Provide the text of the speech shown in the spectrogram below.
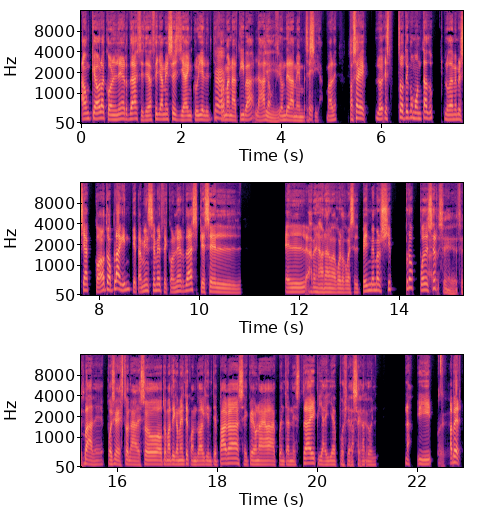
Aunque ahora con LearnDash desde hace ya meses ya incluye de Ah. forma nativa la, la Sí. opción de la membresía, ¿vale? Pasa que lo- esto lo tengo montado, lo de membresía, con otro plugin que también se mete con LearnDash, que es el, el a ver, ahora no me acuerdo cómo es, el Paid Membership Pro, ¿puede Ah, ser? Sí, sí, sí. Vale, pues esto nada, eso automáticamente cuando alguien te paga, se crea una cuenta en Stripe y ahí ya pues le vas Sí, sacando el. Nah, y a ver,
